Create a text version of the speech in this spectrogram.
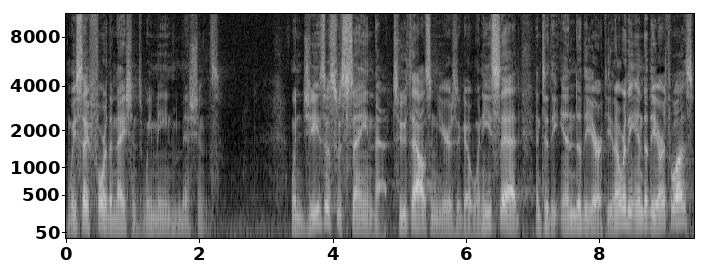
When we say for the nations, we mean missions. When Jesus was saying that 2,000 years ago, when he said, and to the end of the earth, you know where the end of the earth was?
